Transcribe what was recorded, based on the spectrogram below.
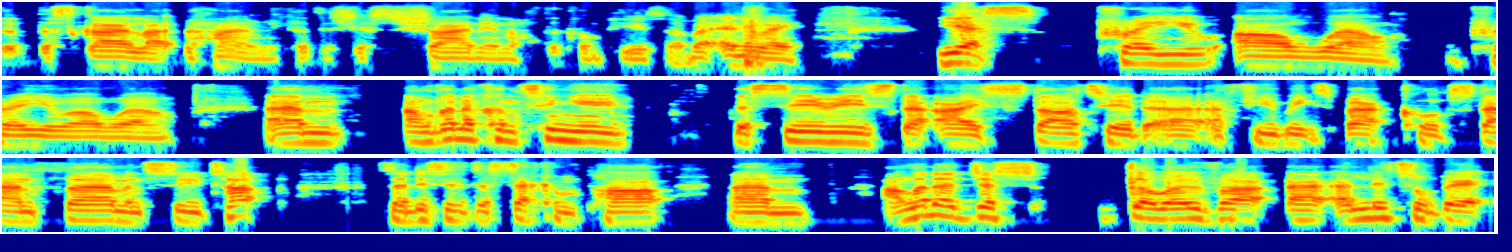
the, the skylight behind me because it's just shining off the computer. But anyway, yes, pray you are well. Pray you are well. Um, I'm going to continue the series that I started uh, a few weeks back called Stand Firm and Suit Up. So this is the second part. Um, I'm going to just go over a, a, little bit,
